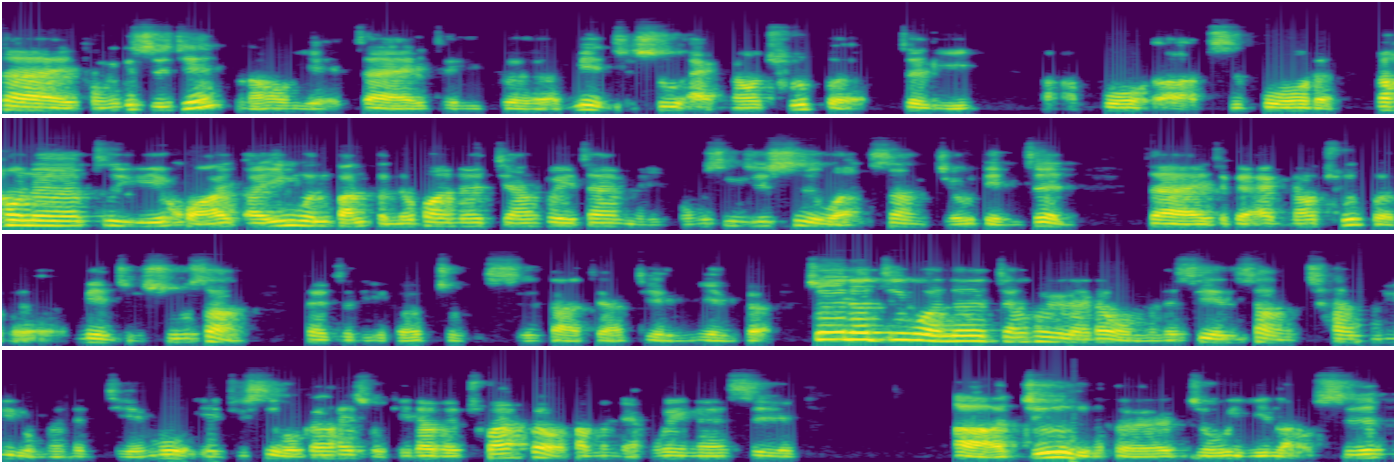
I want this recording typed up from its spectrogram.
在同一个时间，然后也在这一个面子书 a c n o Trooper 这里。啊播啊直播的，然后呢，至于华呃英文版本的话呢，将会在每逢星期四晚上九点正，在这个 a c n o Trooper 的面子书上，在这里和主持大家见面的。所以呢，今晚呢将会来到我们的线上参与我们的节目，也就是我刚才所提到的 Travel，他们两位呢是啊 June 和周怡老师。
